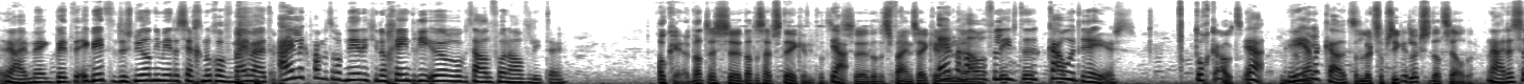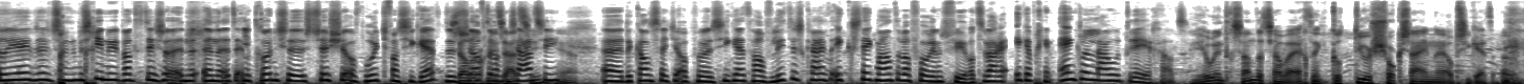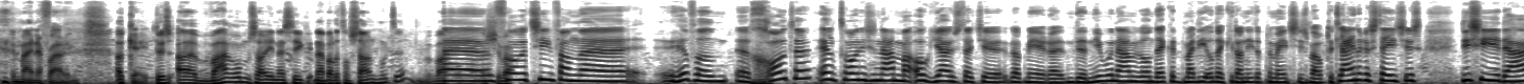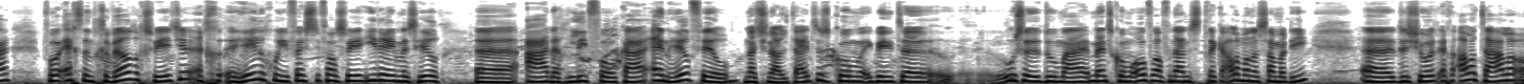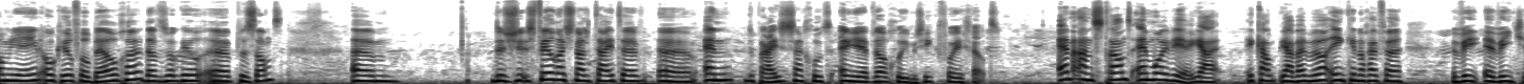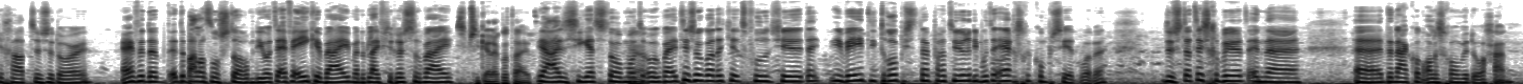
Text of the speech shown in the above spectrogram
ja, nee, ik, weet, ik weet het dus nu al niet meer. Dat zegt genoeg over mij. Maar uiteindelijk kwam het erop neer dat je nog geen 3 euro betaalde voor een half liter. Oké, dat, is, eh, dat is uitstekend. Dat, Ja. is, eh, dat is fijn. Zeker En in, halve liefde koude dreers. Toch koud. Ja, heerlijk koud. Dat lukt op ziek, het lukt ze dat zelden. Nou, dat zul je dus misschien nu, want het is een, een, het elektronische zusje of broertje van Siget. Dus Zelfde dezelfde organisatie. Ja. Eh, de kans dat je op uh, Siget half liters krijgt, ik steek mijn hand er wel voor in het vuur. Want ze waren, ik heb geen enkele lauwe dreer gehad. Heel interessant. Dat zou wel echt een cultuurshock zijn eh, op Siget. Oh, in mijn ervaring. Oké, dus eh, waarom zou je naar, Siget- naar Balaton Sound moeten? Waarom, Eh, als je voor het zien van eh, heel veel eh, grote elektronische namen, maar ook juist dat je wat meer eh, de nieuwe namen ontdekken. Maar die ontdek je dan niet op de main stages, maar op de kleinere stages. Die zie je daar voor echt een geweldig sfeertje. Een, hele goede festivalsfeer. Iedereen was heel eh, aardig, lief voor elkaar en heel veel nationaliteiten. Ze komen, ik weet niet eh, hoe ze het doen, maar mensen komen overal vandaan en ze trekken allemaal naar Samadhi. Eh, dus je hoort echt alle talen om je heen. Ook heel veel Belgen. Dat is ook heel plezant. Ehm, dus veel nationaliteiten en de prijzen zijn goed. En je hebt wel goede muziek voor je geld. En aan het strand en mooi weer. Ja, ik kan, ja we hebben wel één keer nog even een wi- een windje gehad tussendoor. Even de, de die hoort er even één keer bij, maar daar blijf je rustig bij. Dat is ook altijd. Ja, de Siget-storm hoort Ja. er ook bij. Het is ook wel dat je het gevoel dat je... Dat je weet, die tropische temperaturen die moeten ergens gecompenseerd worden. Dus dat is gebeurd en eh, eh, daarna kon alles gewoon weer doorgaan.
